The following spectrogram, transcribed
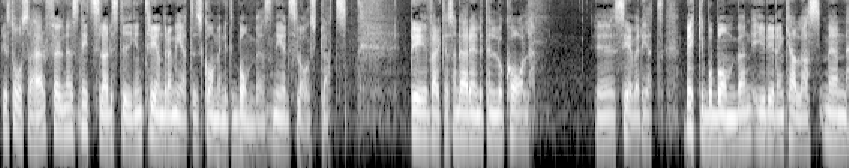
det står så här, följ den snitslade stigen 300 meter så kommer ni till bombens nedslagsplats. Det verkar som det här är en liten lokal eh, sevärdhet. Bäckebobomben är ju det den kallas, men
